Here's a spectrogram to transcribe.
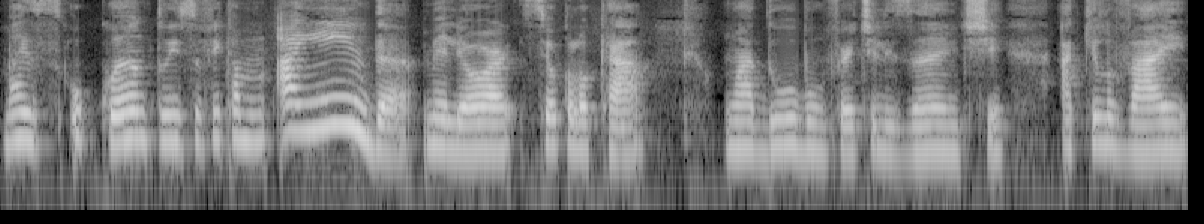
mas o quanto isso fica ainda melhor se eu colocar um adubo, um fertilizante, aquilo vai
